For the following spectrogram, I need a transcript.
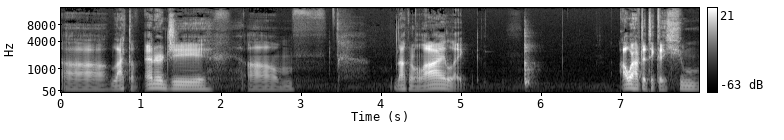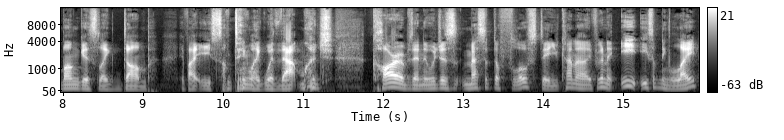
uh, lack of energy. Um, not gonna lie, like I would have to take a humongous like dump if I eat something like with that much carbs, and it would just mess up the flow state. You kind of if you're gonna eat, eat something light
